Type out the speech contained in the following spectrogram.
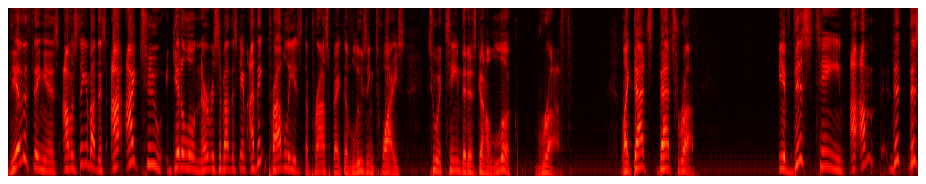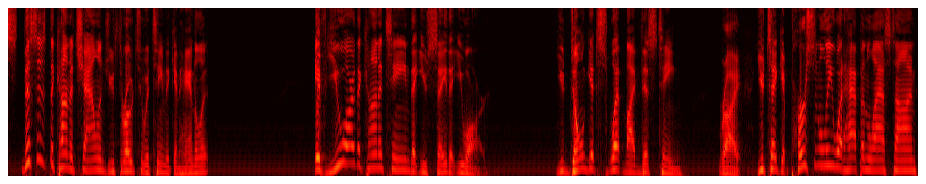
the other thing is, I was thinking about this. I, I too get a little nervous about this game. I think probably it's the prospect of losing twice to a team that is gonna look rough. Like that's that's rough. If this team, I, I'm th- this this is the kind of challenge you throw to a team that can handle it if you are the kind of team that you say that you are, you don't get swept by this team. Right. You take it personally what happened last time.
